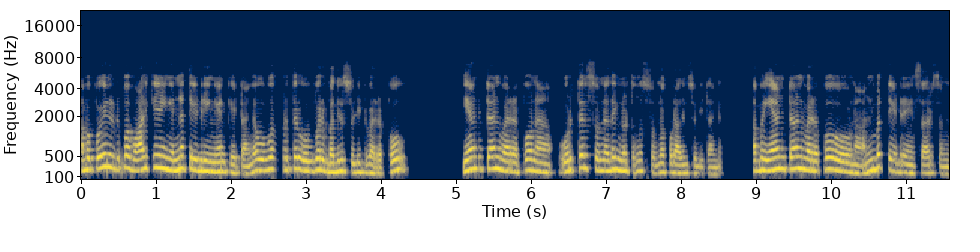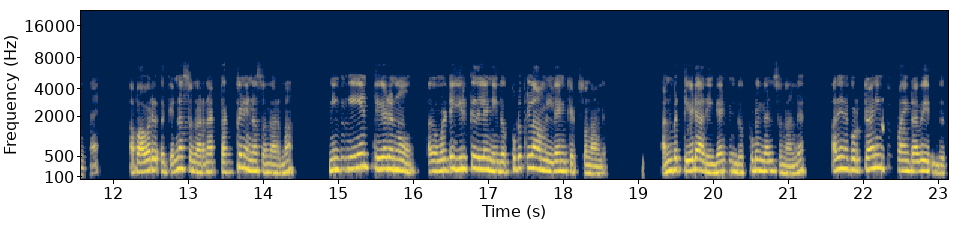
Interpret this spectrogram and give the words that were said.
அப்ப போயிருக்கப்ப வாழ்க்கையில நீங்க என்ன தேடுறீங்கன்னு கேட்டாங்க. ஒவ்வொருத்தர் ஒவ்வொரு பதில் சொல்லிட்டு வர்றப்போ என் டர்ன் வர்றப்போ நான் ஒருத்தர் சொன்னதை இன்னொருத்தவங்க சொல்லக்கூடாதுன்னு சொல்லிட்டாங்க. அப்ப என் டேர்ன் வர்றப்போ நான் அன்பை தேடுறேன் சார் சொன்னேன். அப்ப அவர் என்ன சொன்னாருன்னா டக்குன்னு என்ன சொன்னாருன்னா நீங்க ஏன் தேடணும்? அது உங்கள்ட்ட இருக்குது இல்ல நீங்க கொடுக்கலாம் இல்லைன்னு கேட்டு சொன்னாங்க. அன்பை தேடாதீங்க நீங்க கொடுங்கன்னு சொன்னாங்க. அது எனக்கு ஒரு டேர்னிங் பாயிண்டாவே இருந்தது.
